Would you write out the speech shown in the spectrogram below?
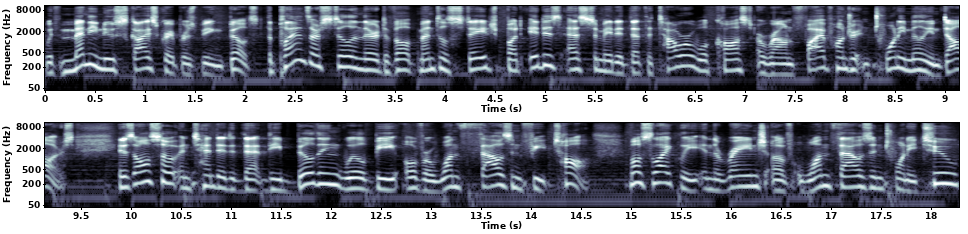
with many new skyscrapers being built. The plans are still in their developmental stage, but it is estimated that the tower will cost around $520 million. It is also intended that the building will be over 1,000 feet tall, most likely in the range of 1,022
